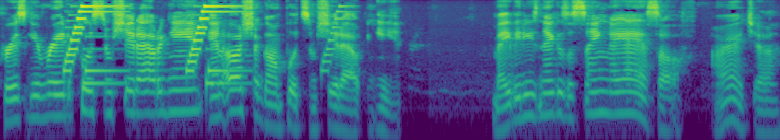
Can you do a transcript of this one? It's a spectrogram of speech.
Chris get ready to put some shit out again, and Usher gonna put some shit out again. Maybe these niggas will sing their ass off. All right, y'all.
